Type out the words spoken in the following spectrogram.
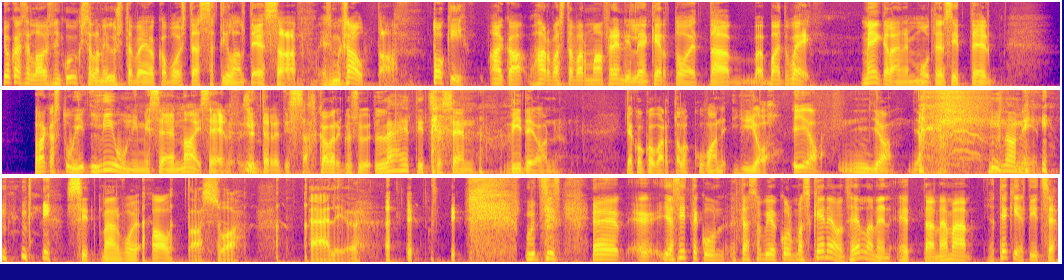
jokaisella olisi niin kuin yksi sellainen ystävä, joka voisi tässä tilanteessa esimerkiksi auttaa. Toki aika harvasta varmaan friendilleen kertoo, että by the way, meikäläinen muuten sitten rakastui Liu-nimiseen naiseen internetissä. Kaveri kysyy, lähetit sä sen videon ja koko vartalokuvan jo? Joo. Joo. Ja. No niin. Sitten mä en voi auttaa sua, ääliö. Mut siis, ö, ö, ja sitten kun tässä on vielä kulma skene on sellainen, että nämä tekijät itse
